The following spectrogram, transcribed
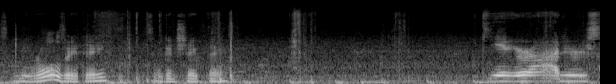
Some new rolls right there. Some good shape there. Kenny Rogers.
